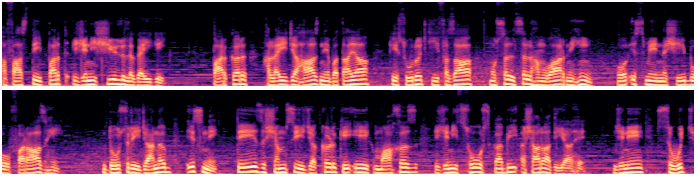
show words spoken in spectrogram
हफाजती परत यानी शील्ड लगाई गई। पार्कर खलाई जहाज़ ने बताया कि सूरज की फ़ज़ा मुसलसल हमवार नहीं और इसमें नशीब व फराज हैं। दूसरी जानब इसने तेज़ शमसी जकड़ के एक माखज, यानी सोर्स का भी अशारा दिया है, जिन्हें स्विच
